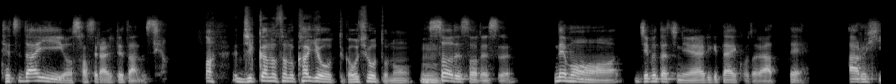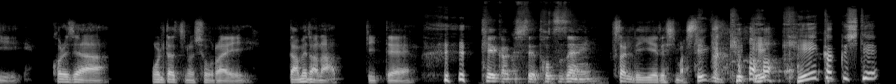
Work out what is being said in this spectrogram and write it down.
手伝いをさせられてたんですよ。あ、実家のその家業っていうかお仕事の、うん、そうです、そうです。でも、自分たちにやりたいことがあって、ある日、これじゃあ、俺たちの将来、ダメだなって言って、計画して突然、二人で家出しました。計画して？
